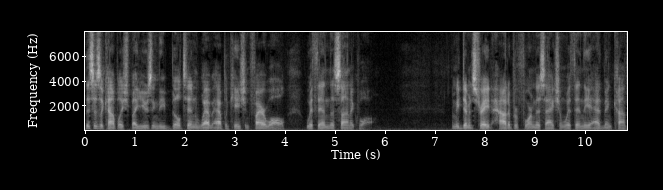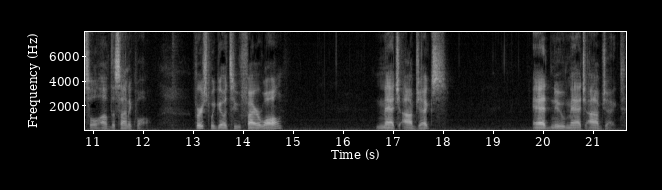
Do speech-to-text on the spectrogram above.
This is accomplished by using the built-in web application firewall within the SonicWall. Let me demonstrate how to perform this action within the admin console of the SonicWall. First we go to Firewall, Match Objects, Add New Match Object.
